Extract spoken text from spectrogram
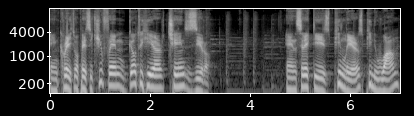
and create opacity keyframe, go to here, change 0 and select these pin layers, pin 1,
